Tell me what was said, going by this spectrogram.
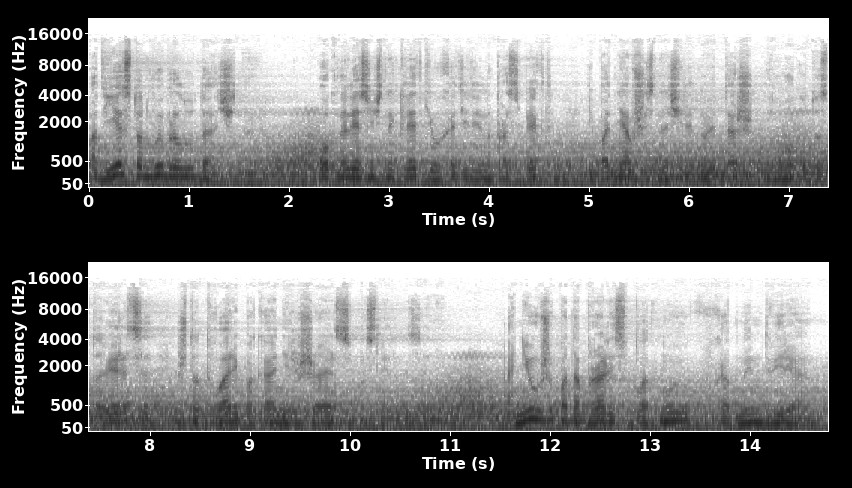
Подъезд он выбрал удачно. Окна лестничной клетки выходили на проспект, и, поднявшись на очередной этаж, он мог удостовериться, что твари пока не решаются последовать за ним. Они уже подобрались вплотную к входным дверям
